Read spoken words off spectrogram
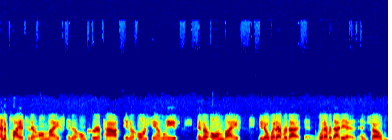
and apply it to their own life, in their own career path, in their own families, in their own life, you know, whatever that, whatever that is. And so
